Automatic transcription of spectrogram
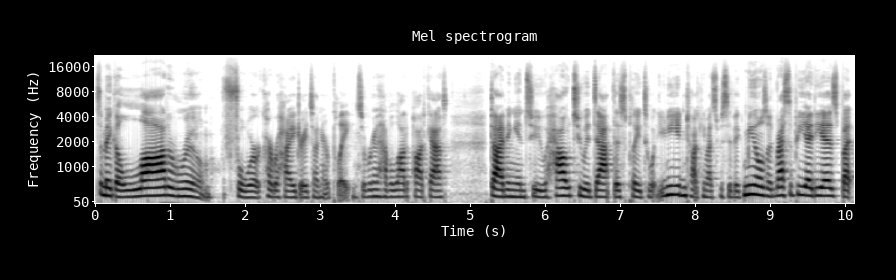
to make a lot of room for carbohydrates on your plate. And so we're going to have a lot of podcasts diving into how to adapt this plate to what you need and talking about specific meals and recipe ideas. But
